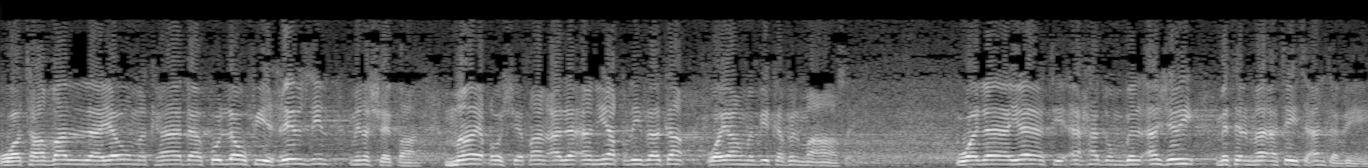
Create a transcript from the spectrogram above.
وتظل يومك هذا كله في حرز من الشيطان. ما يقوى الشيطان على أن يقذفك ويرمي بك في المعاصي. ولا ياتي أحد بالأجر مثل ما أتيت أنت به.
